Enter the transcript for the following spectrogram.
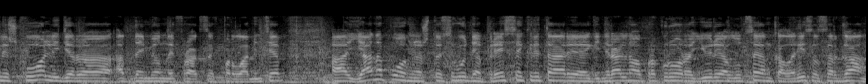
Олег Лешко, лидер э, одноименной фракции в парламенте. А Я напомню, что сегодня пресс-секретарь генерального прокурора Юрия Луценко Лариса Сарган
